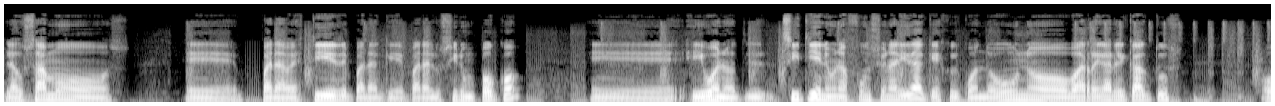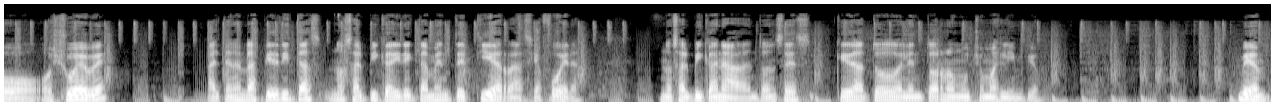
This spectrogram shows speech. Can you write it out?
La usamos eh, para vestir, para que para lucir un poco. Eh, y bueno, sí tiene una funcionalidad que es que cuando uno va a regar el cactus o, llueve, al tener las piedritas no salpica directamente tierra hacia afuera, no salpica nada, entonces queda todo el entorno mucho más limpio. Bien,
